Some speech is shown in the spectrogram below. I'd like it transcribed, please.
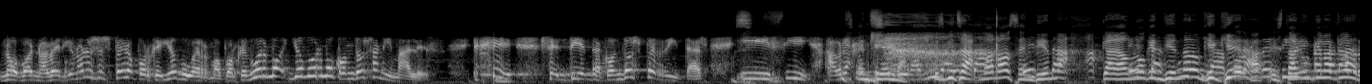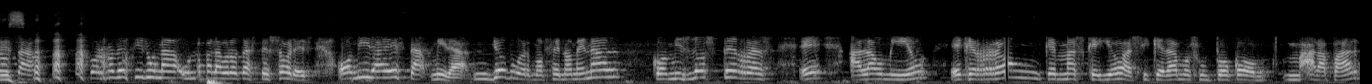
No, bueno, a ver, yo no los espero porque yo duermo, porque duermo, yo duermo con dos animales, se entienda, con dos perritas. Y sí, habrá Se gente que entienda. diga, "Mira, Escucha, no, no, se entienda. Cada uno que entienda lo que sucia", por quiera. no Está bien que lo aclares. Por no decir una, una palabrota tesores. O mira esta, mira, yo duermo fenomenal con mis dos perras ¿eh? al lado mío, ¿eh? que ronquen más que yo, así quedamos un poco a la par,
